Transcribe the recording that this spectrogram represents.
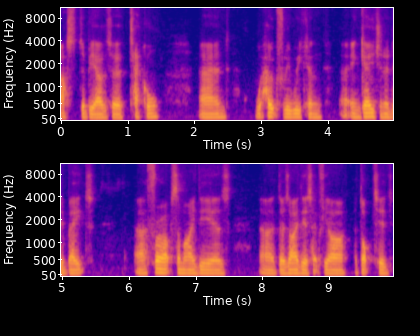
us to be able to tackle, and hopefully we can uh, engage in a debate, uh, throw up some ideas. Uh, those ideas hopefully are adopted,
